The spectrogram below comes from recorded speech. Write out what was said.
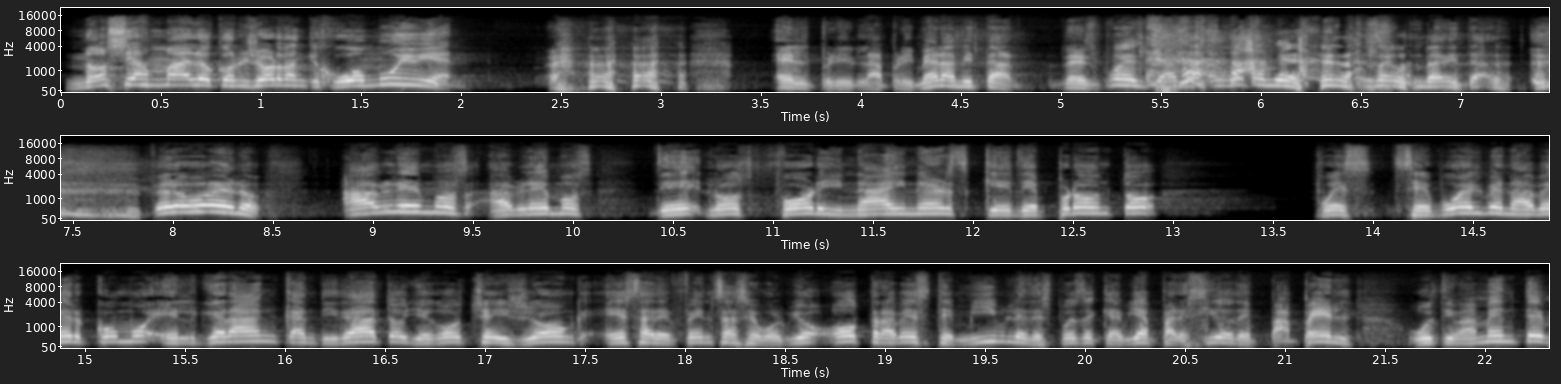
No seas malo con Jordan, que jugó muy bien. el pri- la primera mitad. Después ya no jugó también en la segunda mitad. Pero bueno, hablemos, hablemos de los 49ers que de pronto pues se vuelven a ver como el gran candidato. Llegó Chase Young, esa defensa se volvió otra vez temible después de que había parecido de papel últimamente.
